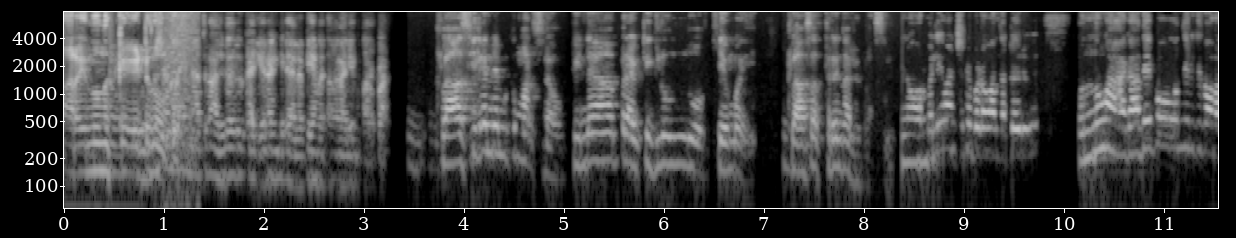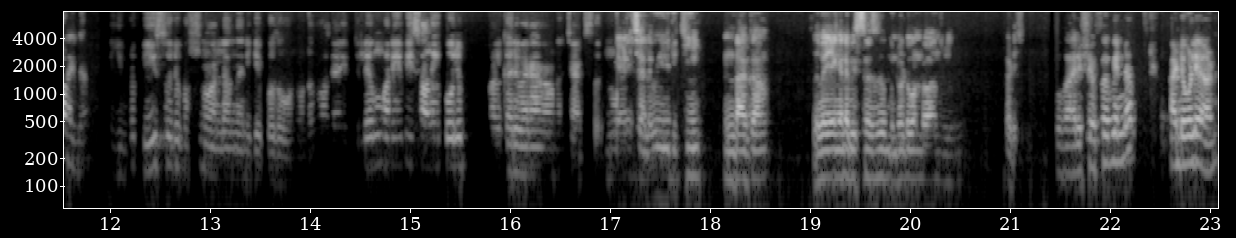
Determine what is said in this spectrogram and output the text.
പറയുന്നൊന്ന് കേട്ട് ഉറപ്പാണ്. ക്ലാസ്സിൽ തന്നെ നമുക്ക് മനസ്സിലാവും. പിന്നെ പ്രാക്ടിക്കലും നോക്കിയാൽ മതി. ക്ലാസ് അത്രയും നല്ല ക്ലാസ് നോർമലി മനുഷ്യൻ ഇവിടെ വന്നിട്ട് ഒരു ഒന്നും ആകാതെ പോകുമെന്ന് എനിക്ക് തോന്നണില്ല. ഇവിടെ ഫീസ് ഒരു പ്രശ്നമല്ലെന്ന് എനിക്ക് ഇപ്പോൾ തോന്നുന്നുണ്ട് ഇതിലും വലിയ ഫീസ് ആണെങ്കിൽ പോലും ആൾക്കാർ വരാനാണ് ചാൻസ് ചെലവ് ചുരുക്കി ഉണ്ടാക്കാം. അതുവഴി എങ്ങനെ ബിസിനസ് മുന്നോട്ട് കൊണ്ടുപോകാന്നുള്ളത് പഠിച്ചു. ഉപകാരി ഷെഫ് പിന്നെ അടിപൊളിയാണ്.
